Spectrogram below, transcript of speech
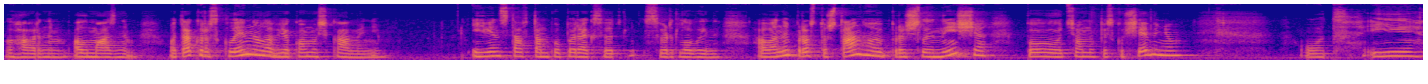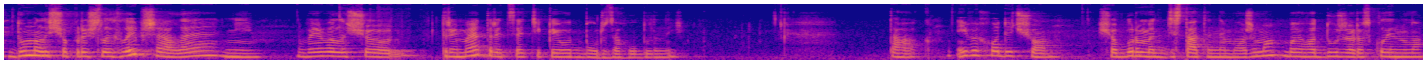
гарним, алмазним, отак розклинила в якомусь камені. І він став там поперек свер- свердловини. А вони просто штангою пройшли нижче по цьому піскощебеню. От. І думали, що пройшли глибше, але ні. Виявилося, що 3 метри це тільки от бур загублений. Так, і виходить, що? Що бур ми дістати не можемо, бо його дуже розклинуло.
